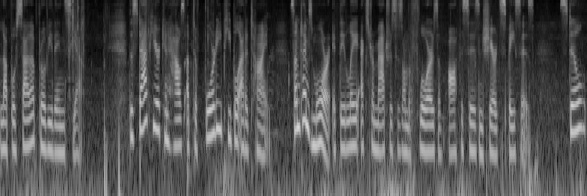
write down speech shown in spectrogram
La Posada Providencia. The staff here can house up to 40 people at a time, sometimes more if they lay extra mattresses on the floors of offices and shared spaces. Still,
